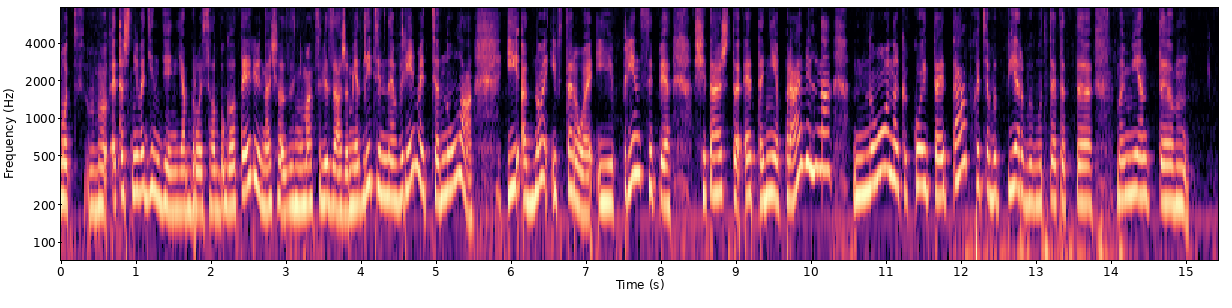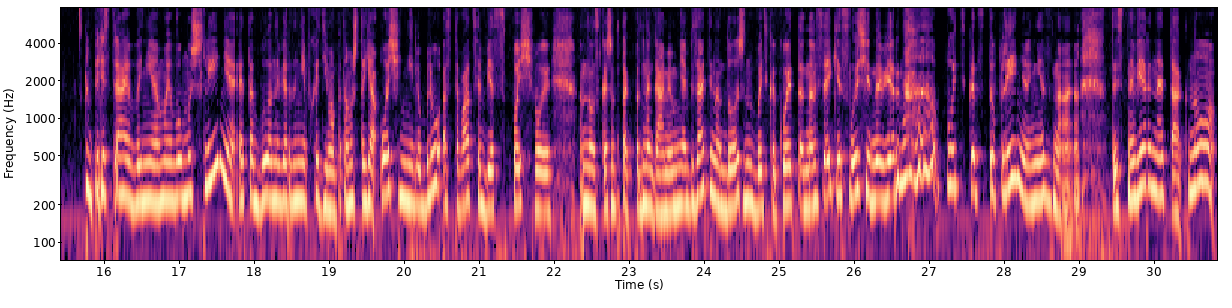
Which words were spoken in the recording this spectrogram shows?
вот это ж не в один день я бросила бухгалтерию и начала заниматься визажем. Я длительное время тянула и одно, и второе. И, в принципе, считаю, что это неправильно, но на какой-то этап, хотя бы первый вот этот э, момент эм, перестраивание моего мышления, это было, наверное, необходимо, потому что я очень не люблю оставаться без почвы, ну, скажем так, под ногами. У меня обязательно должен быть какой-то, на всякий случай, наверное, путь к отступлению, не знаю. То есть, наверное, так. Но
